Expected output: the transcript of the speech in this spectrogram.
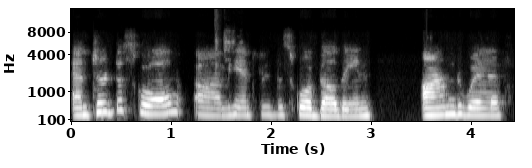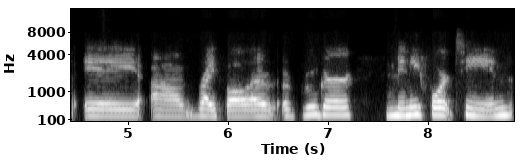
entered the school, um, he entered the school building armed with a uh, rifle, a, a Ruger Mini 14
